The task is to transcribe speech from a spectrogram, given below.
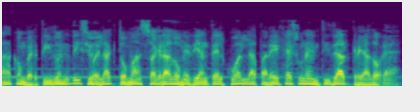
Ha convertido en vicio el acto más sagrado mediante el cual la pareja es una entidad creadora.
